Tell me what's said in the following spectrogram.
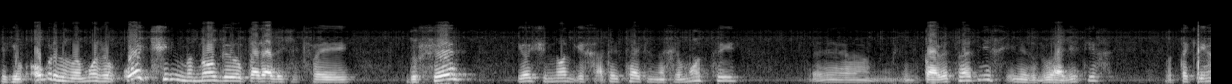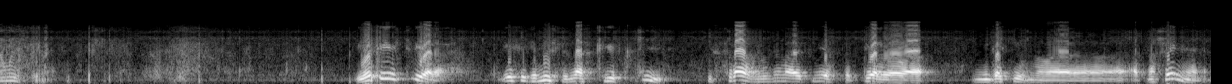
таким образом мы можем очень многое упорядочить в своей душе и очень многих отрицательных эмоций э, избавиться от них или сгладить их вот такими мыслями. И это есть вера. Если эти мысли нас крепки и сразу занимают место первого негативного э, отношения,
